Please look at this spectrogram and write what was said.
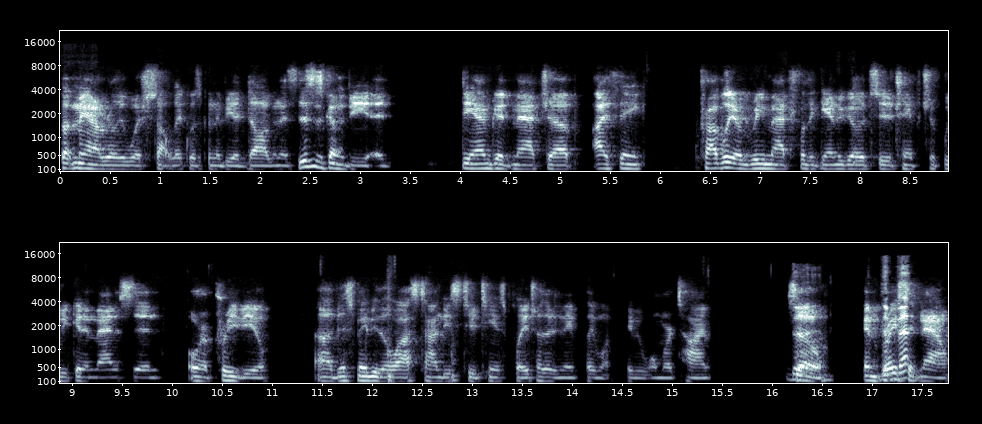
But man, I really wish Salt Lake was going to be a dog in this. This is going to be a damn good matchup. I think probably a rematch for the game to go to championship weekend in Madison or a preview. Uh, this may be the last time these two teams play each other, and they play one maybe one more time. The, so embrace be- it now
